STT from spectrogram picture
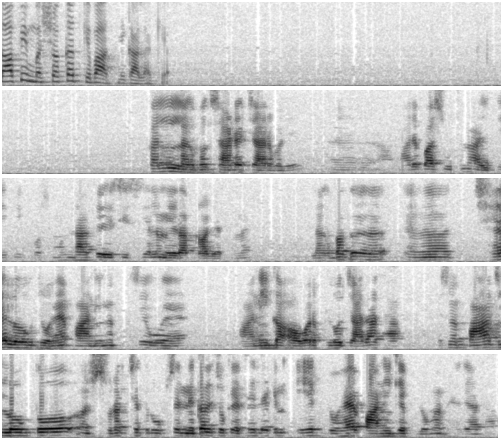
काफ़ी मशक्कत के बाद बाद निकाला गया। कल लगभग साढ़े चार बजे हमारे पास सूचना आई थी कि कुसमुंडा के एसीसीएल मेगा प्रोजेक्ट में लगभग छह लोग जो हैं पानी में फंसे हुए हैं। पानी का ओवरफ्लो ज़्यादा था। इसमें पाँच लोग तो सुरक्षित रूप से निकल चुके थे, लेकिन एक जो है पानी के फ्लो में बह गया था।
